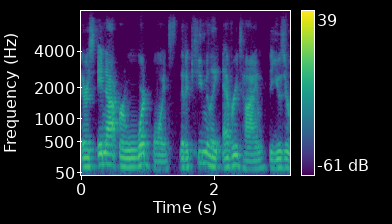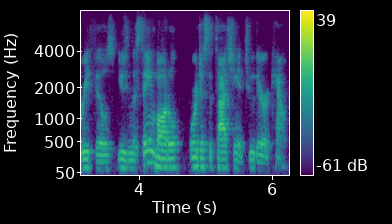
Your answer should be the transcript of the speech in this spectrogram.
there's in-app reward points that accumulate every time the user refills using the same bottle or just attaching it to their account.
